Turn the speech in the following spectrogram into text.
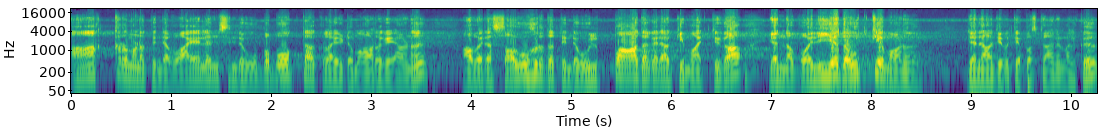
ആക്രമണത്തിന്റെ വയലൻസിന്റെ ഉപഭോക്താക്കളായിട്ട് മാറുകയാണ്. അവരെ സൗഹൃദത്തിന്റെ ഉൽപാദകരാക്കി മാറ്റുക എന്ന വലിയ ദൗത്യമാണ് ജനാധിപത്യ പ്രസ്ഥാനങ്ങൾക്ക്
